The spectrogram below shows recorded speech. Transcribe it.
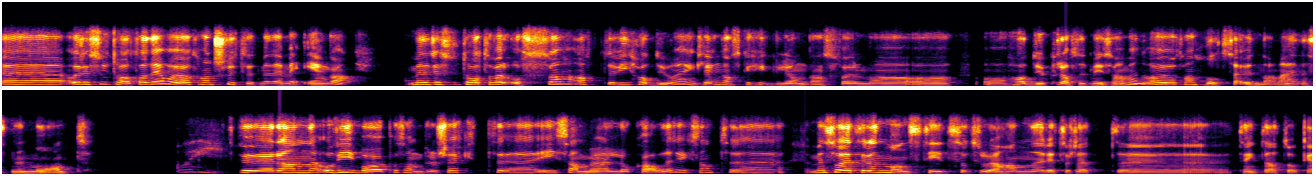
Eh, og resultatet av det var jo at han sluttet med det med en gang. Men resultatet var også at vi hadde jo egentlig en ganske hyggelig omgangsform og, og, og hadde jo pratet mye sammen. Var jo at han holdt seg unna meg nesten en måned. Han, og vi var på samme prosjekt uh, i samme lokaler, ikke sant. Uh, men så etter en måneds tid så tror jeg han rett og slett uh, tenkte at ok.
